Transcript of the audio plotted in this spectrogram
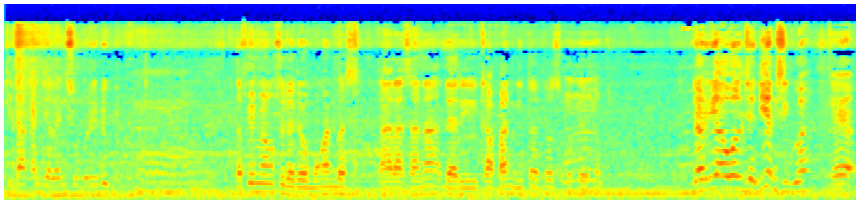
kita akan jalan seumur hidup Hmm. Tapi memang sudah ada omongan Bas ke arah sana dari kapan gitu atau seperti Hmm. apa? Dari awal jadian sih gua kayak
